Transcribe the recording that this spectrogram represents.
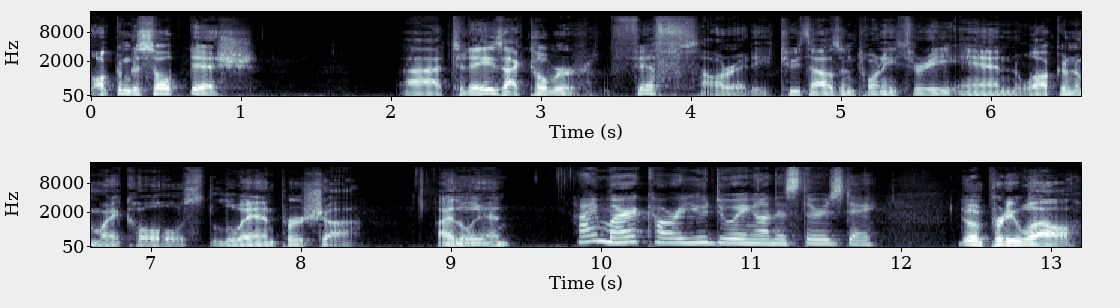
Welcome to Soap Dish. Uh, today's October 5th already, 2023, and welcome to my co host, Lou Ann Perschau. Hi, Lou Ann. Hi, Mark. How are you doing on this Thursday? Doing pretty well.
